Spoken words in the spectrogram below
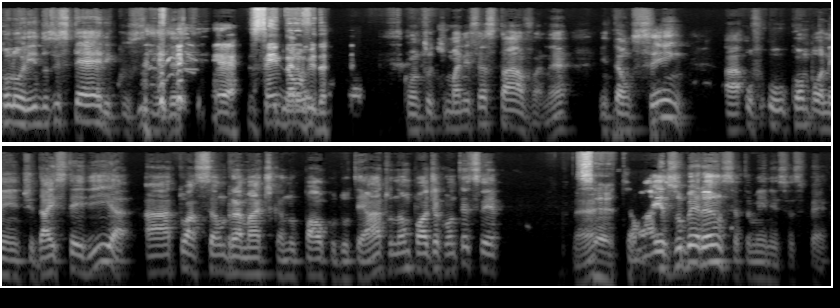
coloridos histéricos. É, sem dúvida. Quando tu te manifestava, né? Então, sem a, o, o, componente da histeria, a atuação dramática no palco do teatro não pode acontecer. Né? Certo. Então, há exuberância também nesse aspecto.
